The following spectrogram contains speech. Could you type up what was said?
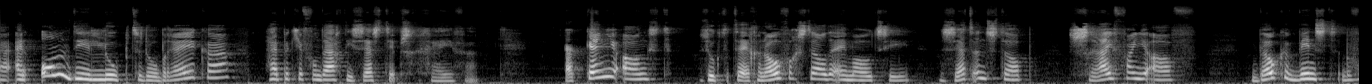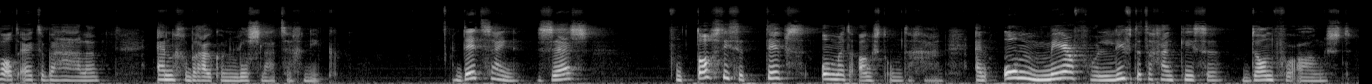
Uh, en om die loop te doorbreken, heb ik je vandaag die zes tips gegeven. Erken je angst, zoek de tegenovergestelde emotie, zet een stap, schrijf van je af. Welke winst bevalt er te behalen? En gebruik een loslaattechniek. Dit zijn zes fantastische tips om met angst om te gaan. En om meer voor liefde te gaan kiezen dan voor angst.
